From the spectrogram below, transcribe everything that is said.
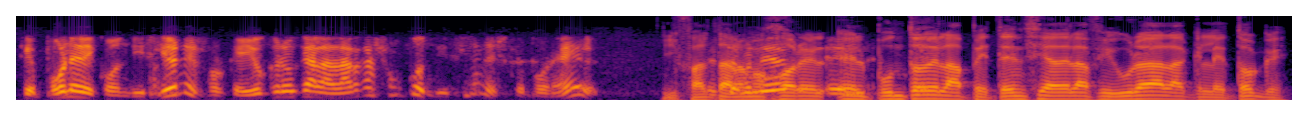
que pone de condiciones, porque yo creo que a la larga son condiciones que pone él. Y falta a lo mejor el punto de la apetencia de la figura a la que le toque.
